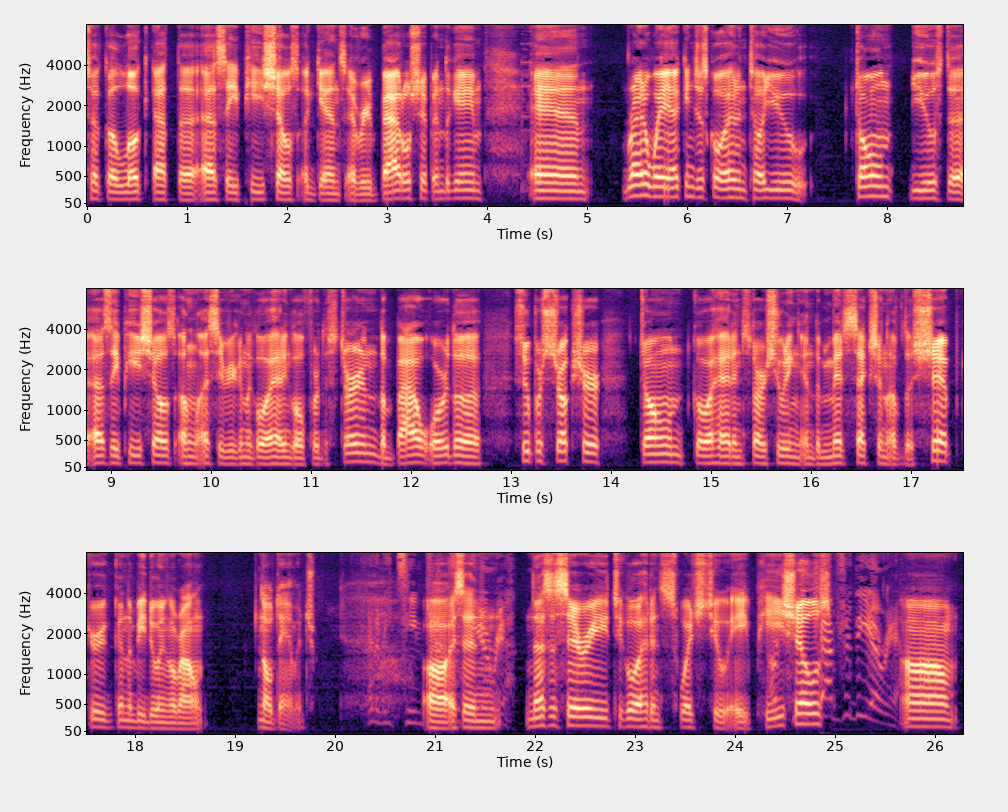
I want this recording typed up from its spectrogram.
took a look at the SAP shells against every battleship in the game. And right away, I can just go ahead and tell you don't use the SAP shells unless if you're going to go ahead and go for the stern, the bow, or the superstructure. Don't go ahead and start shooting in the midsection of the ship. You're going to be doing around no damage. Uh, it's necessary to go ahead and switch to AP shells. Um,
